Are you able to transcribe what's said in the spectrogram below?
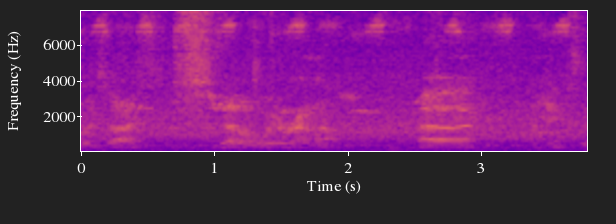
what size? Is that all the way around now? Uh, I think so.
